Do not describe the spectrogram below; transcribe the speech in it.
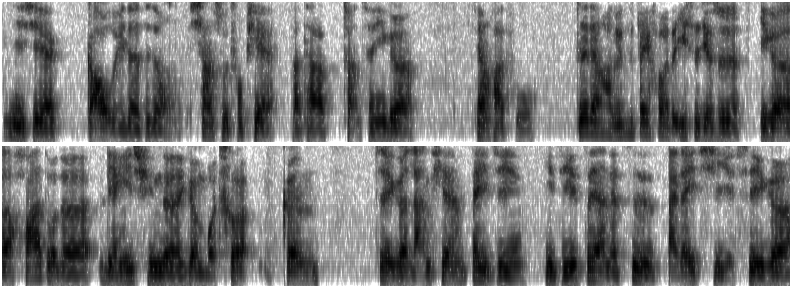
一些高维的这种像素图片，把它转成一个量化图。这量化图背后的意思就是一个花朵的连衣裙的一个模特，跟这个蓝天背景以及这样的字摆在一起，是一个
